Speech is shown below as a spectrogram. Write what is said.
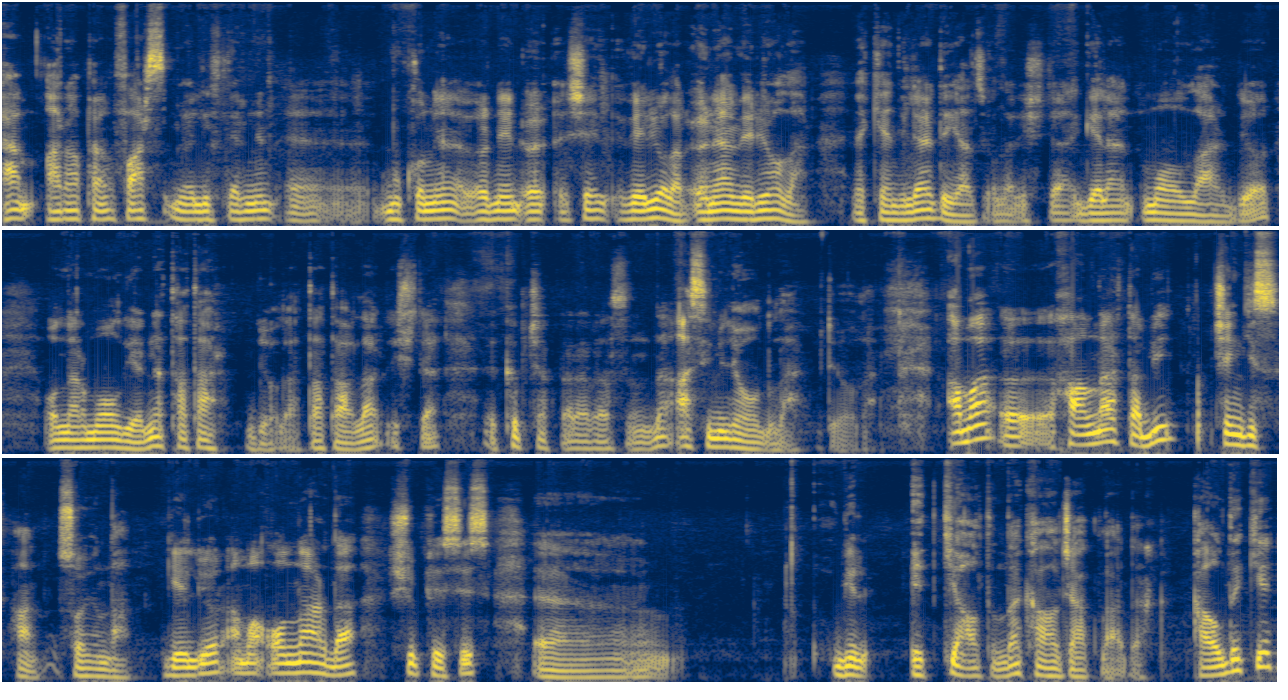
hem Arap hem Fars müelliflerinin e, bu konuya örneğin şey veriyorlar, önem veriyorlar ve kendileri de yazıyorlar. İşte gelen Moğollar diyor. Onlar Moğol yerine Tatar diyorlar. Tatarlar işte e, Kıpçaklar arasında asimile oldular diyorlar. Ama e, hanlar tabi Cengiz Han soyundan geliyor ama onlar da şüphesiz e, bir etki altında kalacaklardır. Kaldı ki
